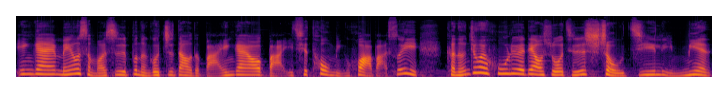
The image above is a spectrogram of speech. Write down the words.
应该没有什么是不能够知道的吧？应该要把一切透明化吧？所以可可能就会忽略掉说，其实手机里面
